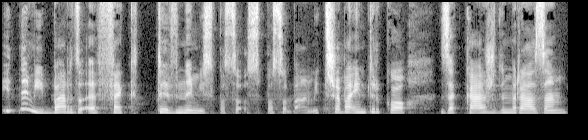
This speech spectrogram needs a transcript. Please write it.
innymi bardzo efektywnymi sposo sposobami. Trzeba im tylko za każdym razem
